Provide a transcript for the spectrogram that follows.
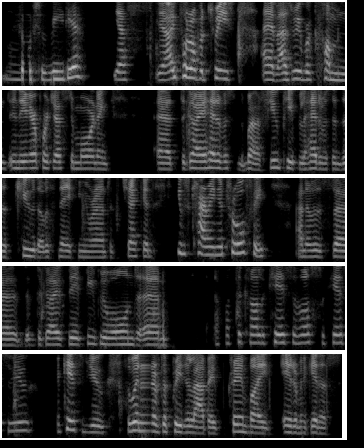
mm, social media. Yes, yeah, I put up a tweet um, as we were coming in the airport yesterday morning. Uh, the guy ahead of us, well, a few people ahead of us in the queue that was snaking around to the check-in, he was carrying a trophy, and it was uh, the, the guys, the people who owned, um, what's it called, a case of us, a case of you, a case of you, the winner of the Prix de trained by Ado McGuinness.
